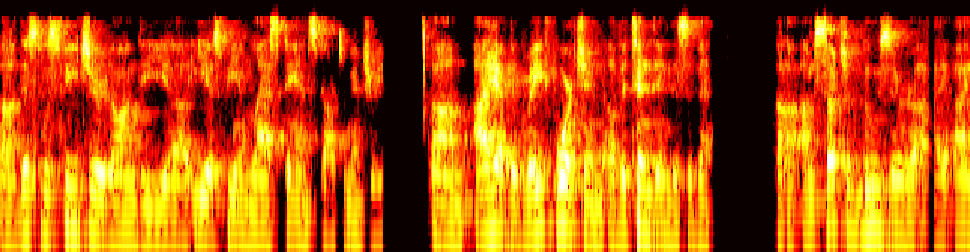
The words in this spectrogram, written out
Uh, this was featured on the uh, ESPN Last Dance documentary. Um, I had the great fortune of attending this event. Uh, I'm such a loser. I, I,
